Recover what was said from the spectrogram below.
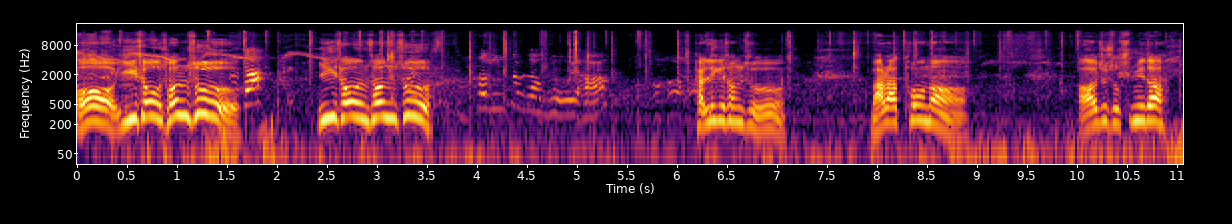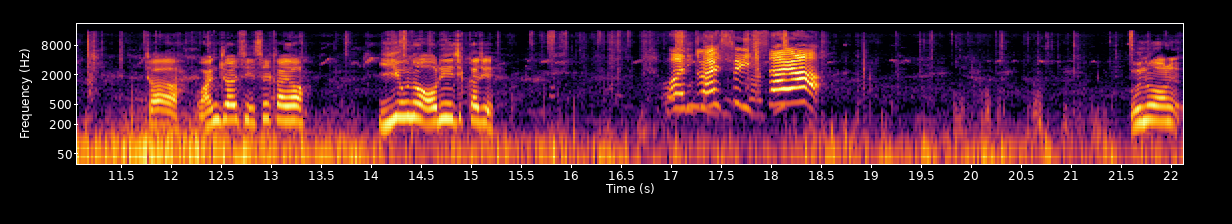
어, 이서우 선수. 이서훈 선수. 달리기 선수. 마라토너. 아주 좋습니다. 자, 완주할 수 있을까요? 이윤우 어린이집까지. 완주할 수 있어요. 은우 어린,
